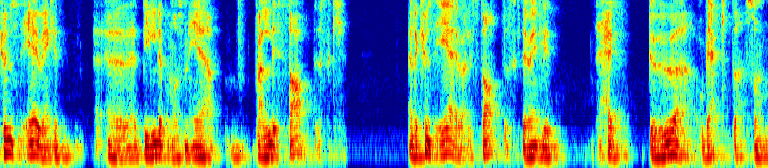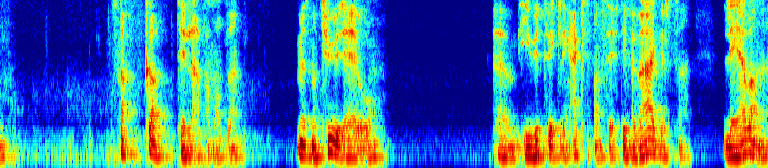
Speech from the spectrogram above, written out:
kunst er jo egentlig eh, et bilde på noe som er veldig statisk. Eller kunst er jo veldig statisk. Det er jo egentlig helt døde objekter som, snakker til deg, på en måte. Mens natur er jo um, i utvikling, ekspansivt, i bevegelse, levende,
